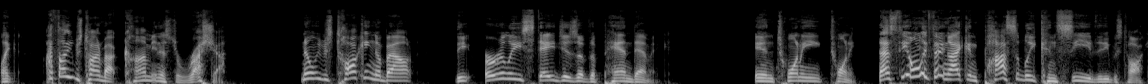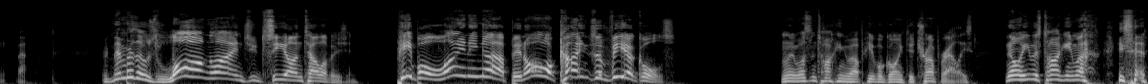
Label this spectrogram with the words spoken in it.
Like, I thought he was talking about communist Russia. No, he was talking about the early stages of the pandemic in 2020. That's the only thing I can possibly conceive that he was talking about. Remember those long lines you'd see on television? People lining up in all kinds of vehicles. Well, he wasn't talking about people going to Trump rallies. No, he was talking about, he said,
